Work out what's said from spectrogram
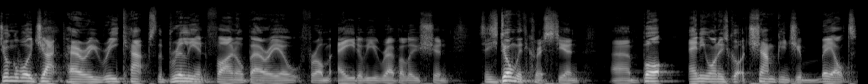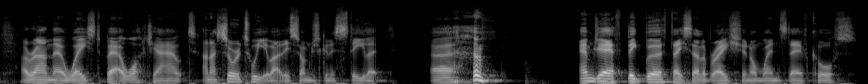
Jungle Boy Jack Perry recaps the brilliant final burial from AW Revolution. Says he's done with Christian, um, but anyone who's got a championship belt around their waist better watch out. And I saw a tweet about this, so I'm just going to steal it. Uh, MJF big birthday celebration on Wednesday, of course.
